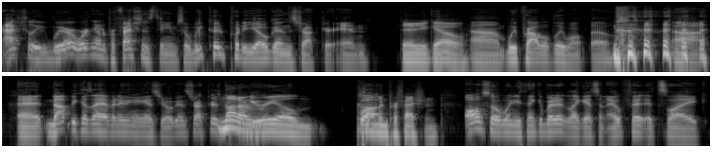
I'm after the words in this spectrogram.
actually, we are working on a professions team, so we could put a yoga instructor in. There you go. Um, we probably won't though, uh, and not because I have anything against yoga instructors. Not a you- real common profession. Also, when you think about it, like as an outfit, it's like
